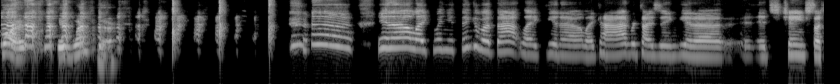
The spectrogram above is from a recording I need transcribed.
but it went there you know, like when you think about that, like, you know, like advertising, you know, it's changed such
